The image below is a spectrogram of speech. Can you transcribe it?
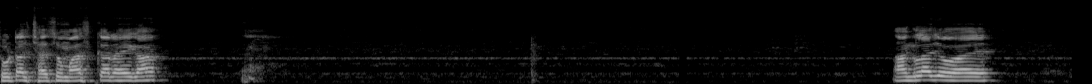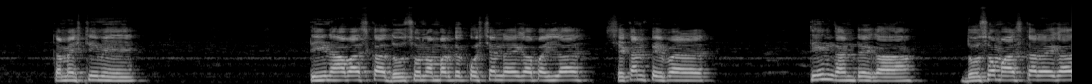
टोटल छः सौ मार्क्स का रहेगा। अगला जो है केमिस्ट्री में तीन आवास का दो सौ नंबर का क्वेश्चन रहेगा पहला। सेकंड पेपर तीन घंटे का, दो सौ मार्क्स का रहेगा,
